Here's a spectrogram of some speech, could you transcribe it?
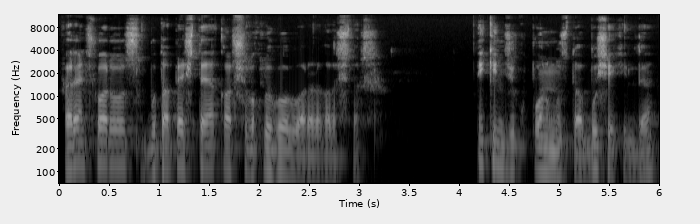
Ferencvaros Budapeşte karşılıklı gol var arkadaşlar. İkinci kuponumuz da bu şekilde.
